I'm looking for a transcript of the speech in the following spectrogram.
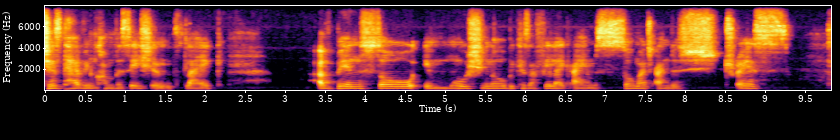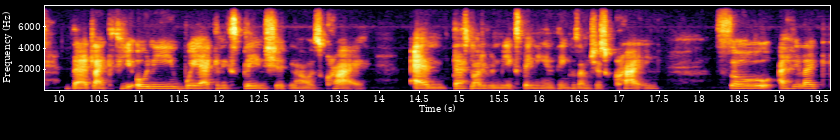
just having conversations like i've been so emotional because i feel like i am so much under stress that like the only way i can explain shit now is cry. And that's not even me explaining anything because i'm just crying. So i feel like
